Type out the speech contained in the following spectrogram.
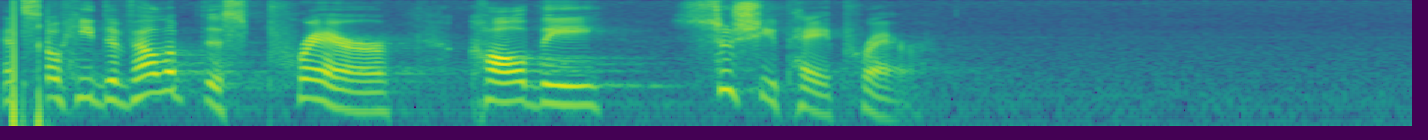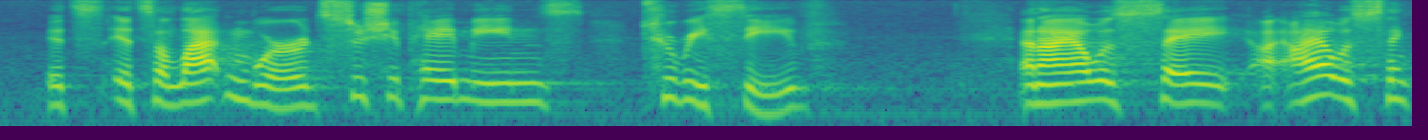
And so he developed this prayer called the Suscipe prayer. It's, it's a Latin word. Suscipe means to receive. And I always say, I always think,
